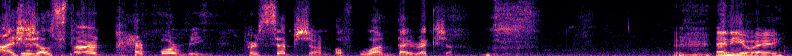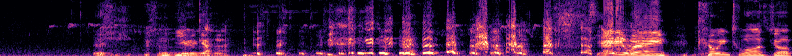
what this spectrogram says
I shall start performing perception of one direction. Anyway. you got. anyway, coming towards your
